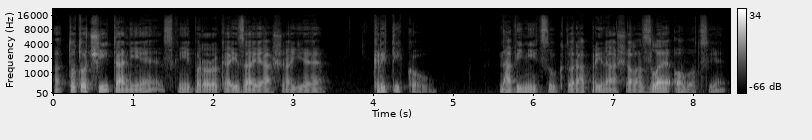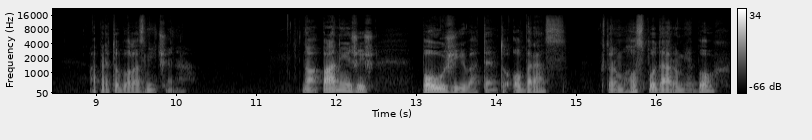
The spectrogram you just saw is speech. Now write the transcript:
A toto čítanie z knihy proroka Izajáša je kritikou na vinicu, ktorá prinášala zlé ovocie a preto bola zničená. No a pán Ježiš používa tento obraz, ktorom hospodárom je Boh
